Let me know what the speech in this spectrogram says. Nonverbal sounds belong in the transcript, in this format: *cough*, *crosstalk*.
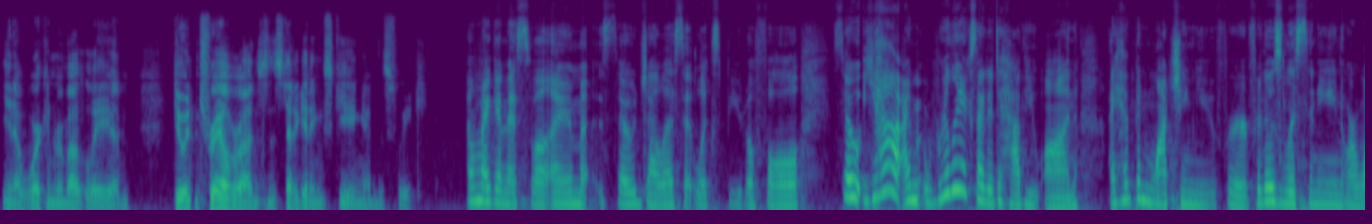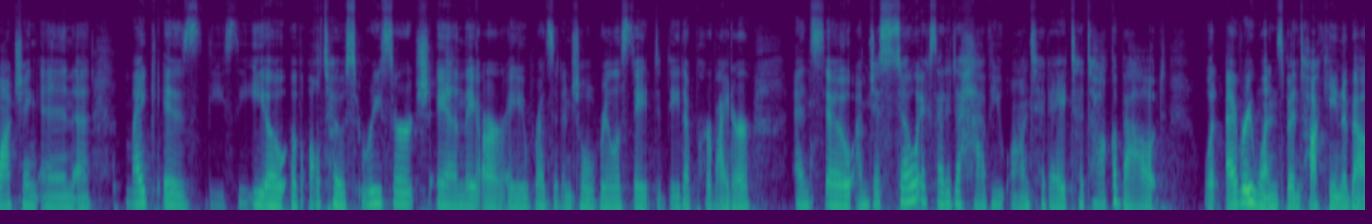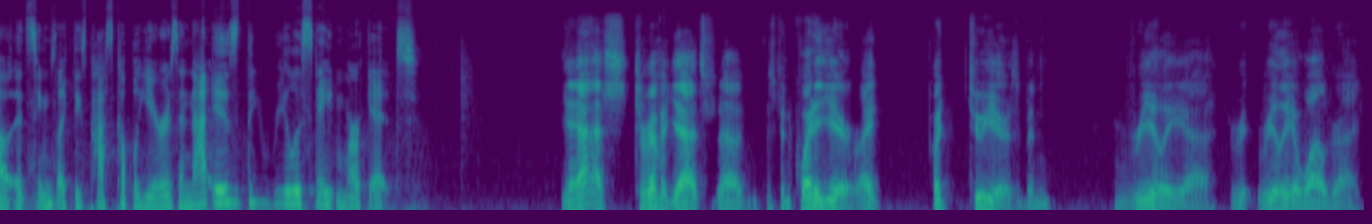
you know, working remotely and doing trail runs instead of getting skiing in this week. Oh my goodness. Well, I'm so jealous. It looks beautiful. So, yeah, I'm really excited to have you on. I have been watching you for for those listening or watching in. Uh, Mike is the CEO of Altos Research and they are a residential real estate data provider. And so I'm just so excited to have you on today to talk about what everyone's been talking about, it seems like these past couple years, and that is the real estate market. Yes, terrific. Yeah, it's uh, it's been quite a year, right? Quite two years. It's been really, uh, re- really a wild ride.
